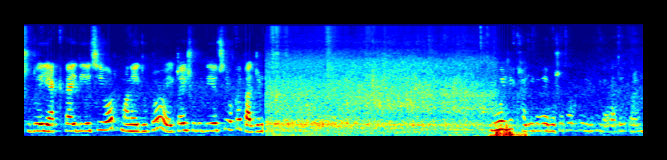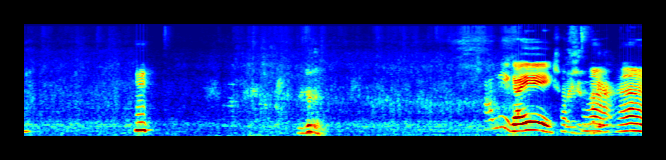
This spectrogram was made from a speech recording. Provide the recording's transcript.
শুধু এই একটাই দিয়েছি ওর মানে এই দুটো এইটাই শুধু দিয়েছি ওকে তার জন্য। ওই যে খালি গায়ে বসে থাকবে দেখাতেই পারে না। হুম। খালি গায়ে সবসময় হ্যাঁ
